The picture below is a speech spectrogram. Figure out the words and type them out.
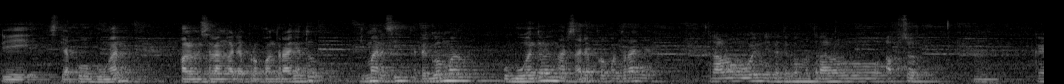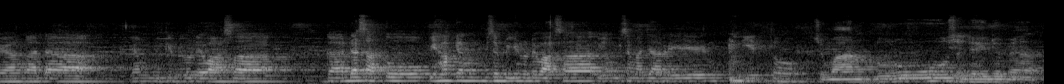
di setiap hubungan kalau misalnya nggak ada pro kontranya tuh gimana sih? Kata gue mah hubungan tuh harus ada pro kontranya. terlalu ini kata gue terlalu absurd. Hmm. kayak nggak ada yang bikin lo dewasa. Nggak ada satu pihak yang bisa bikin lo dewasa yang bisa ngajarin gitu. Cuman lurus aja hidupnya.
